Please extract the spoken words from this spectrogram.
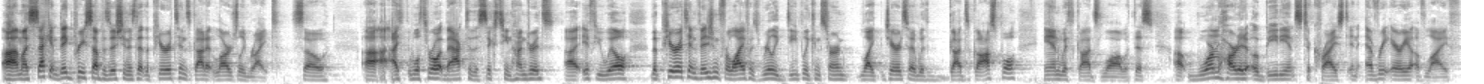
Uh, my second big presupposition is that the Puritans got it largely right. So uh, I will throw it back to the 1600s, uh, if you will. The Puritan vision for life was really deeply concerned, like Jared said, with God's gospel and with God's law, with this uh, warm hearted obedience to Christ in every area of life,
